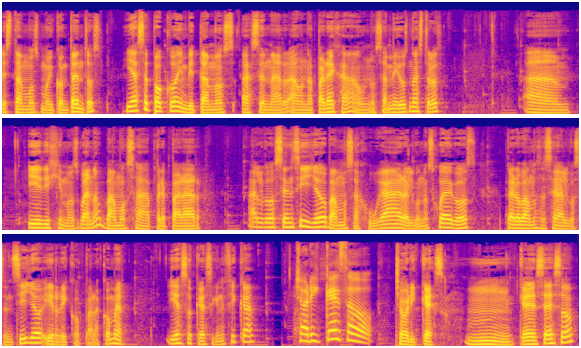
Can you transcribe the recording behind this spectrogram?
estamos muy contentos. Y hace poco invitamos a cenar a una pareja, a unos amigos nuestros. Y dijimos, bueno, vamos a preparar algo sencillo, vamos a jugar algunos juegos, pero vamos a hacer algo sencillo y rico para comer. ¿Y eso qué significa? Choriqueso. Choriqueso. Mm, ¿Qué es eso?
